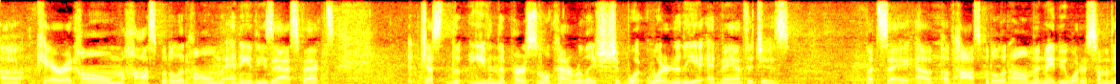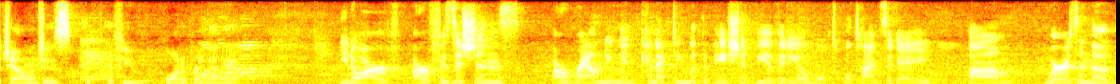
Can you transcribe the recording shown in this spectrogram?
uh, care at home, hospital at home, any of these aspects. Just the, even the personal kind of relationship. What what are the advantages? Let's say of, of hospital at home, and maybe what are some of the challenges if, if you want to bring any up. You know, our our physicians are rounding and connecting with the patient via video multiple times a day. Um, whereas in the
